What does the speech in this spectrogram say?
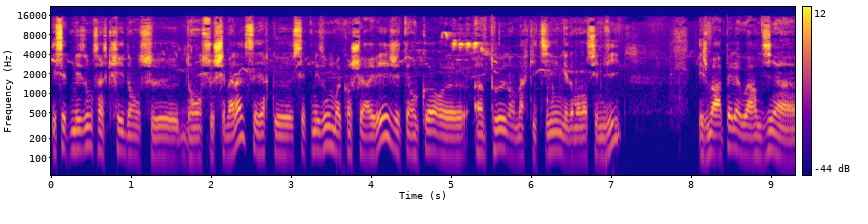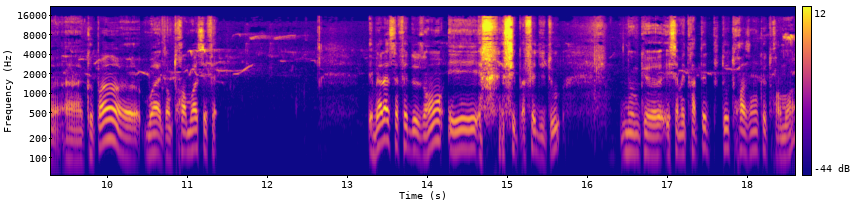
Et cette maison s'inscrit dans ce dans ce schéma-là, c'est-à-dire que cette maison, moi, quand je suis arrivé, j'étais encore euh, un peu dans le marketing et dans mon ancienne vie, et je me rappelle avoir dit à un, copain, euh, ouais, dans trois mois, c'est fait. Et ben là, ça fait deux ans et c'est pas fait du tout. Donc, euh, et ça mettra peut-être plutôt trois ans que trois mois.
